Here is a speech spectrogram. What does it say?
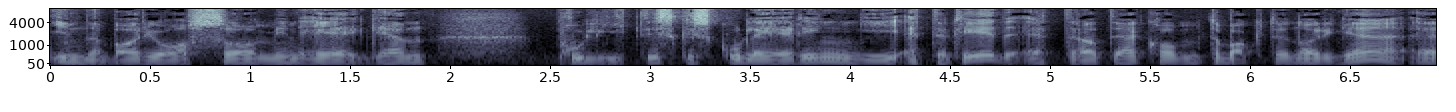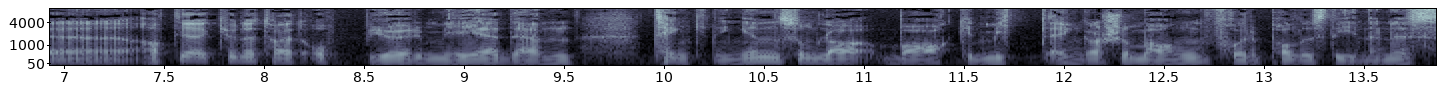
innebar jo også min egen politiske skolering i ettertid, etter at jeg kom tilbake til Norge, at jeg kunne ta et oppgjør med den tenkningen som la bak mitt engasjement for palestinernes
